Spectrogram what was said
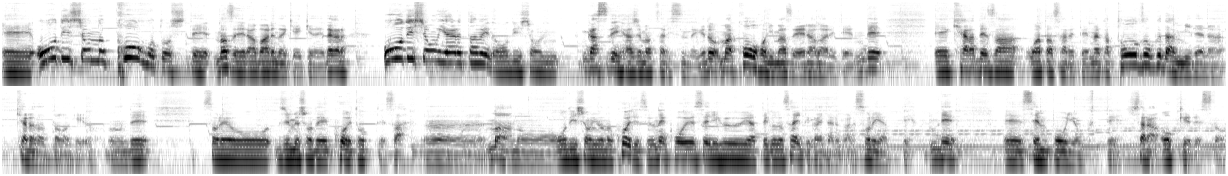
えー、オーディションの候補としてまず選ばれなきゃいけない。だから、オーディションをやるためのオーディションがすでに始まったりするんだけど、まあ候補にまず選ばれて、んで、えー、キャラデザ渡されて、なんか盗賊団みたいなキャラだったわけよ。んで、それを事務所で声取ってさ、うん、まああの、オーディション用の声ですよね。こういうセリフやってくださいって書いてあるから、それやって。で、えー、先方に送って、したら OK ですと。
